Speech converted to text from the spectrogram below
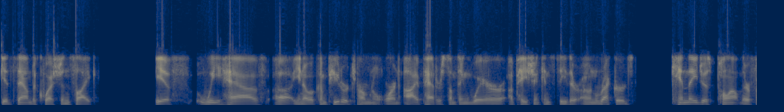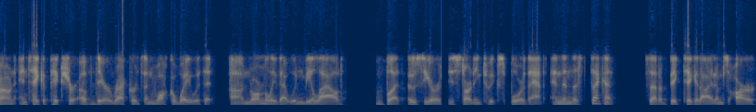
gets down to questions like if we have uh, you know a computer terminal or an iPad or something where a patient can see their own records, can they just pull out their phone and take a picture of their records and walk away with it? Uh, normally that wouldn't be allowed but OCR is starting to explore that. And then the second set of big ticket items are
